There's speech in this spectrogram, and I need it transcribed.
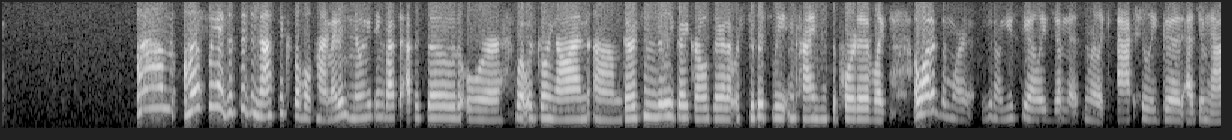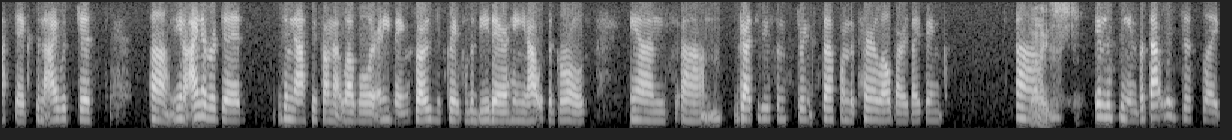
I just did gymnastics the whole time. I didn't know anything about the episode or what was going on. Um, there were some really great girls there that were super sweet and kind and supportive. Like a lot of them were, you know, UCLA gymnasts and were like actually good at gymnastics. And I was just, um, you know, I never did gymnastics on that level or anything. So I was just grateful to be there, hanging out with the girls, and um, got to do some strength stuff on the parallel bars. I think. Um, nice. in the scene, but that was just like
